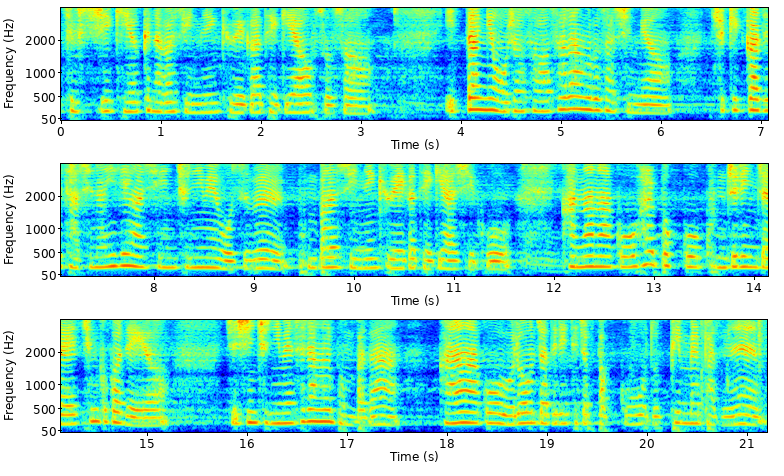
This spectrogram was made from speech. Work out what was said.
즉시 개혁해 나갈 수 있는 교회가 되게 하옵소서. 이 땅에 오셔서 사랑으로 사시며 죽기까지 자신을 희생하신 주님의 모습을 본받을 수 있는 교회가 되게 하시고 가난하고 헐벗고 굶주린 자의 친구가 되어 주신 주님의 사랑을 본받아 가난하고 의로운 자들이 대접받고 높임을 받는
